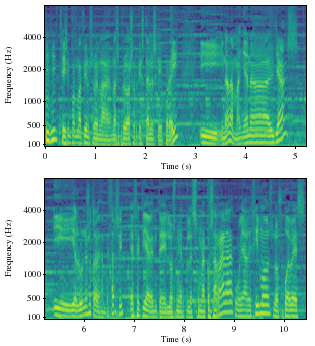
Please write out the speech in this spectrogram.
Sí. Es información sobre la- las pruebas orquestales que hay por ahí. Y, y nada, mañana el jazz Y el lunes otra vez a empezar, sí. Efectivamente, los miércoles una cosa rara, como ya dijimos, los jueves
